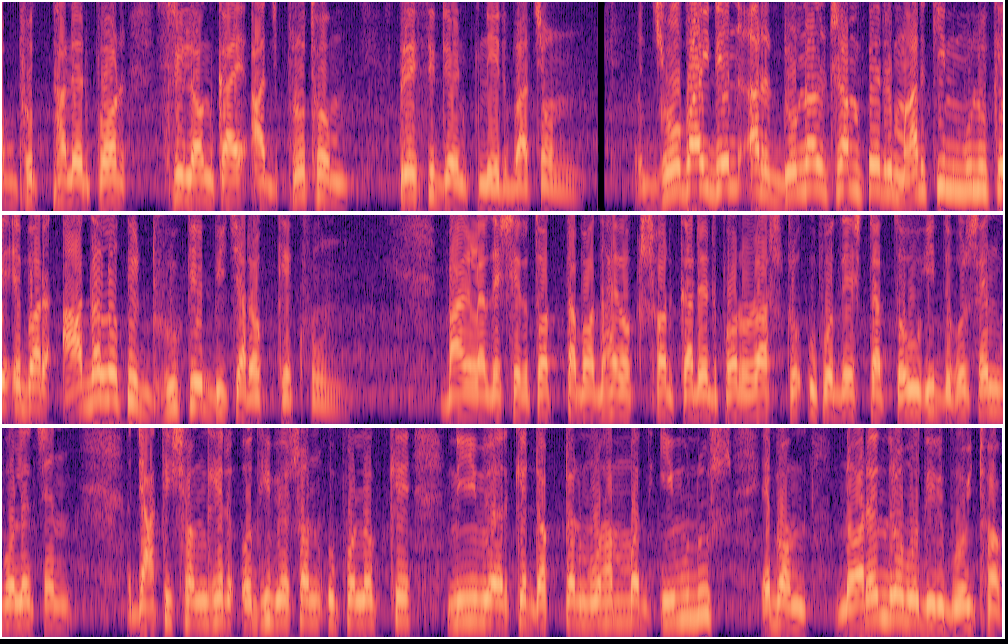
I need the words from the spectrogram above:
অভ্যুত্থানের পর শ্রীলঙ্কায় আজ প্রথম প্রেসিডেন্ট নির্বাচন। জো বাইডেন আর ডোনাল্ড ট্রাম্পের মার্কিন মুলুকে এবার আদালতে ঢুকে বিচারককে খুন। বাংলাদেশের তত্ত্বাবধায়ক সরকারের পররাষ্ট্র উপদেষ্টা তৌহিদ হোসেন বলেছেন, জাতিসংঘের অধিবেশন উপলক্ষে নিউ ইয়র্কে ডক্টর মুহাম্মদ ইউনুস এবং নরেন্দ্র মোদীর বৈঠক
